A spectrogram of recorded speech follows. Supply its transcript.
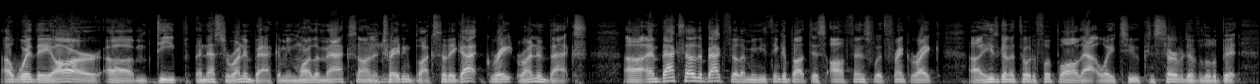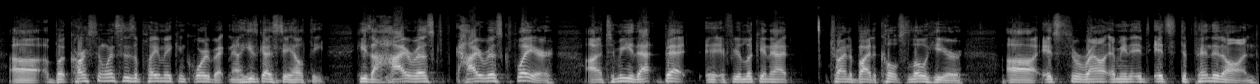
uh, where they are um, deep, and that's the running back. I mean, Marlon Mack's on a trading block, so they got great running backs uh, and backs out of the backfield. I mean, you think about this offense with Frank Reich; uh, he's going to throw the football that way too, conservative a little bit. Uh, but Carson Wentz is a playmaking quarterback. Now he's got to stay healthy. He's a high risk, high risk player. Uh, to me, that bet, if you're looking at trying to buy the Colts low here, uh, it's around. I mean, it, it's dependent on.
